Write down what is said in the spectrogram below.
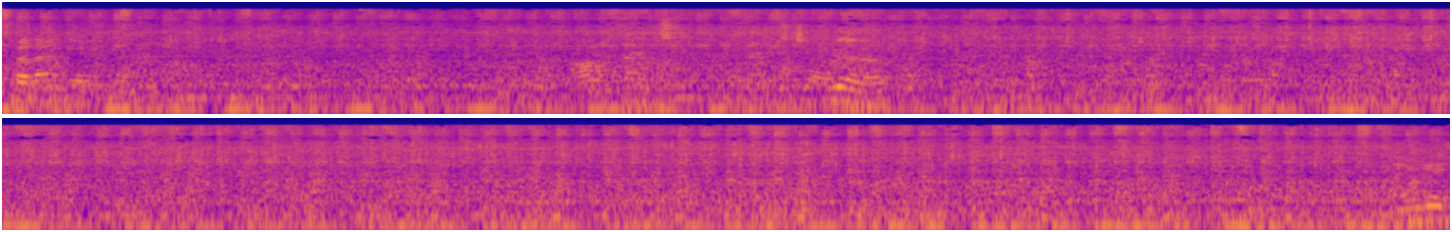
falan yok. Abi sen çık. Sen çık. Çıkıyor lan. Sen geç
